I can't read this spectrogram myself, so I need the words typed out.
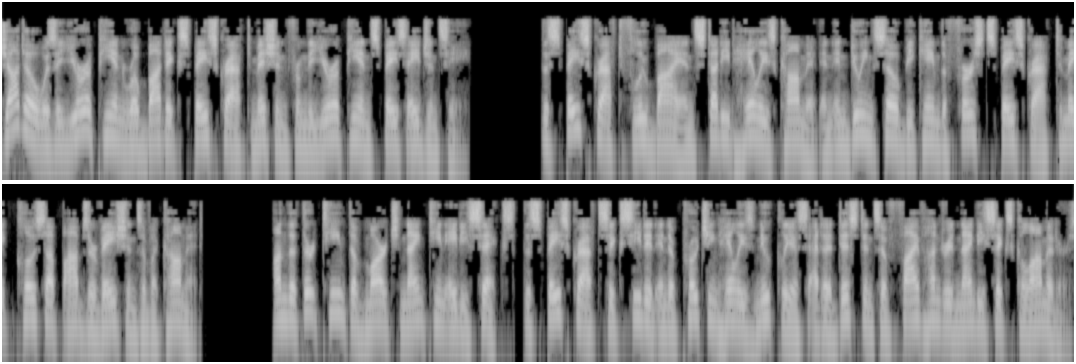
Giotto was a European robotic spacecraft mission from the European Space Agency. The spacecraft flew by and studied Halley's Comet and in doing so became the first spacecraft to make close-up observations of a comet. On 13 March 1986, the spacecraft succeeded in approaching Halley's nucleus at a distance of 596 kilometers.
